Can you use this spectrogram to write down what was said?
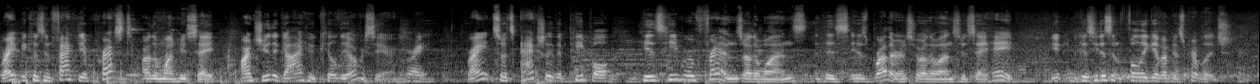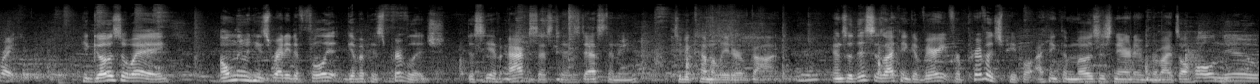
Right? Because in fact, the oppressed are the one who say, "Aren't you the guy who killed the overseer?" Right. right? So it's actually the people, his Hebrew friends are the ones, his, his brothers who are the ones who say, hey, you, because he doesn't fully give up his privilege. Right. He goes away only when he's ready to fully give up his privilege does he have access to his destiny to become a leader of God. And so this is, I think, a very, for privileged people, I think the Moses narrative provides a whole new,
